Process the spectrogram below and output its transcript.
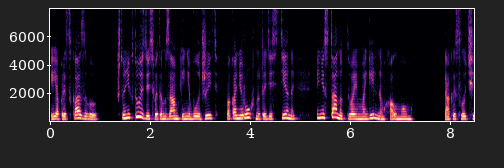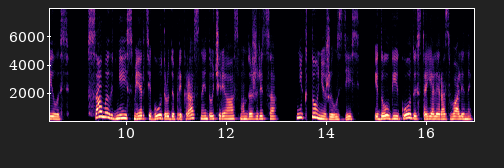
«И я предсказываю, что никто здесь в этом замке не будет жить, пока не рухнут эти стены и не станут твоим могильным холмом. Так и случилось. С самых дней смерти Гудруды, прекрасной дочери Асмунда, жреца, никто не жил здесь, и долгие годы стояли развалины,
